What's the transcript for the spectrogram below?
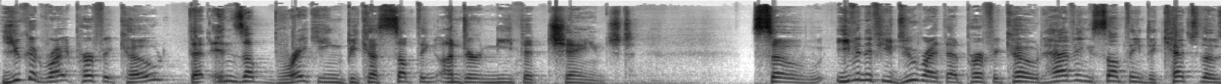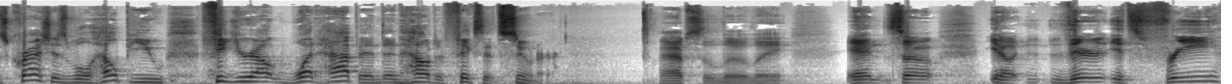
you could write perfect code that ends up breaking because something underneath it changed. So even if you do write that perfect code, having something to catch those crashes will help you figure out what happened and how to fix it sooner. Absolutely. And so, you know, there it's free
